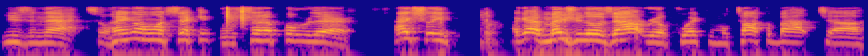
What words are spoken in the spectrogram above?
using that. So hang on one second, we'll set up over there. Actually, I got to measure those out real quick and we'll talk about uh,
